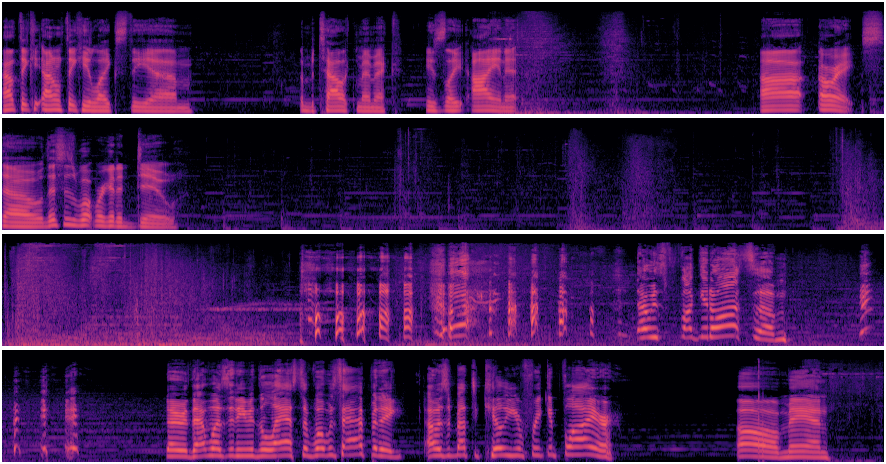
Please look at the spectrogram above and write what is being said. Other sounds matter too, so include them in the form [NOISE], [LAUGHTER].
I don't think he, I don't think he likes the um the metallic mimic. He's like eyeing it. Uh all right. So this is what we're going to do. [LAUGHS] that was fucking awesome. Dude, that wasn't even the last of what was happening. I was about to kill your freaking flyer. Oh, man.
